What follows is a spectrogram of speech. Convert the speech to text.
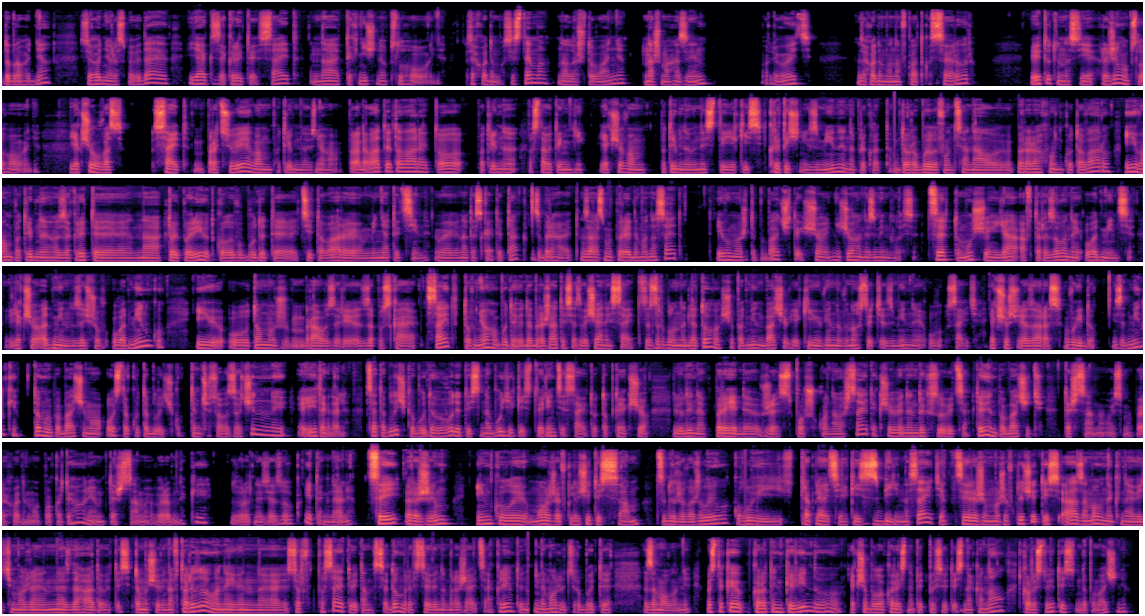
Доброго дня! Сьогодні розповідаю, як закрити сайт на технічне обслуговування. Заходимо в система, налаштування, наш магазин, олівець, заходимо на вкладку сервер, і тут у нас є режим обслуговування. Якщо у вас сайт працює, вам потрібно з нього продавати товари, то потрібно поставити ні. Якщо вам потрібно внести якісь критичні зміни, наприклад, там доробили функціонал перерахунку товару, і вам потрібно його закрити на той період, коли ви будете ці товари міняти ціни. Ви натискаєте так, зберігаєте. Зараз ми перейдемо на сайт. І ви можете побачити, що нічого не змінилося. Це тому, що я авторизований у адмінці. Якщо адмін зайшов у адмінку і у тому ж браузері запускає сайт, то в нього буде відображатися звичайний сайт. Це зроблено для того, щоб адмін бачив, які він вносить зміни у сайті. Якщо ж я зараз вийду із адмінки, то ми побачимо ось таку табличку: тимчасово зачинений і так далі. Ця табличка буде виводитись на будь-якій сторінці сайту. Тобто, якщо людина перейде вже з пошуку на ваш сайт, якщо він індексується, то він побачить те ж саме. Ось ми переходимо по категоріям, те ж саме виробники, зворотний зв'язок і так далі. Цей режим інколи може включитись сам. Це дуже важливо. Коли трапляється якийсь збій на сайті, цей режим може включитись, а замовник навіть може не здогадуватись, тому що він авторизований, він е, серфить по сайту, і там все добре, все відображається, а клієнти не можуть зробити замовлення. Ось таке коротеньке відео. Якщо було корисно, підписуйтесь на канал, користуйтесь, до побачення.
